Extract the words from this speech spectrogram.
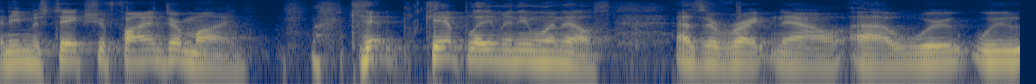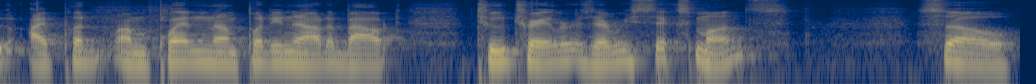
any mistakes you find, they're mine. can't can't blame anyone else. As of right now, uh, we we I put I'm planning on putting out about two trailers every six months. So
